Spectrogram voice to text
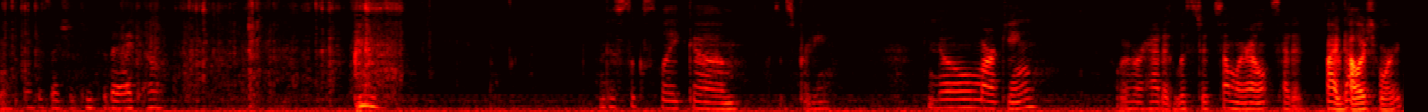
I guess I should keep the bag, huh? this looks like, um, this is pretty. No marking. Whoever had it listed somewhere else had it $5 for it.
